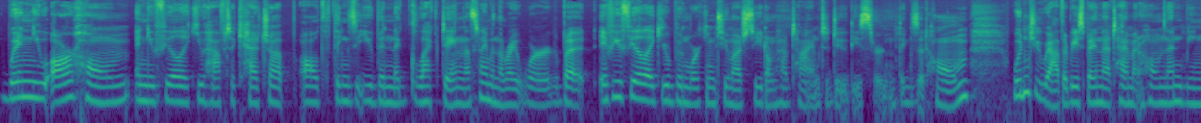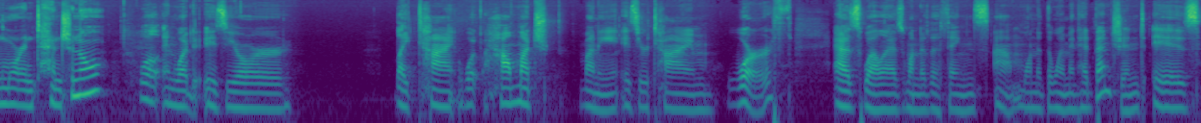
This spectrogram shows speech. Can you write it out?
when you are home and you feel like you have to catch up all the things that you've been neglecting, that's not even the right word, but if you feel like you've been working too much so you don't have time to do these certain things at home, wouldn't you rather be spending that time at home than being more intentional? well and what is your like time what how much money is your time worth as well as one of the things um, one of the women had mentioned is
